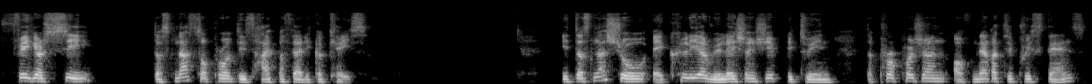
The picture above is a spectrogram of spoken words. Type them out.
figure C does not support this hypothetical case. It does not show a clear relationship between the proportion of negative pre-stance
